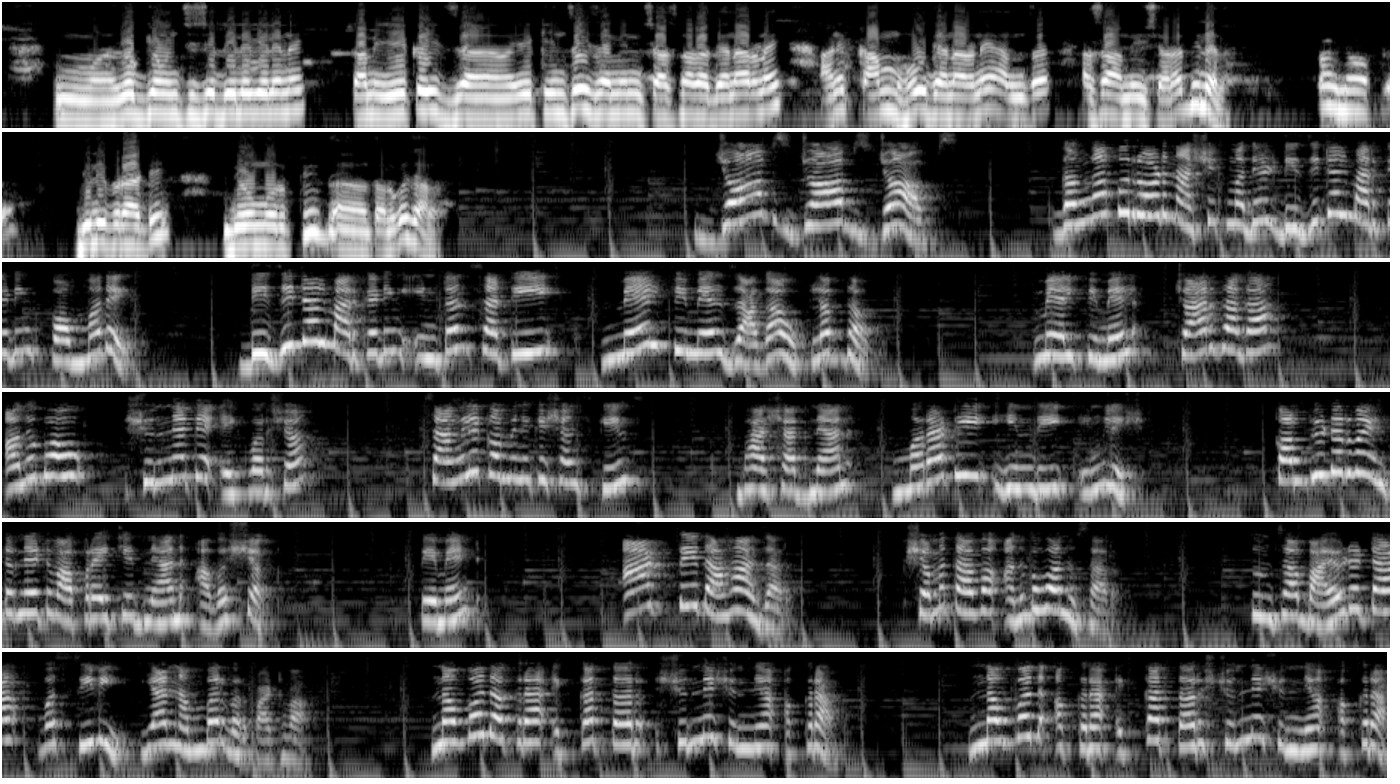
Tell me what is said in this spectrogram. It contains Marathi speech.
योग्य उंचीचे दिले गेले नाही तर आम्ही एकही ज- एक इंचही जमीन शासनाला देणार नाही आणि काम होऊ देणार नाही आमचं असा आम्ही इशारा दिलेला. काय नाव आपलं? दिलीप राठी देवमूर्ती तालुका Jalna. Jobs jobs jobs Gangapur road नाशिकमधील डिजिटल मार्केटिंग फॉर्ममध्ये डिजिटल मार्केटिंग इंटर्नसाठी मेल फिमेल जागा उपलब्ध. मेल फिमेल चार जागा. अनुभव शून्य ते एक वर्ष. चांगले कम्युनिकेशन स्किल्स भाषा ज्ञान मराठी हिंदी इंग्लिश. कॉम्प्युटर व इंटरनेट वापरायचे ज्ञान आवश्यक. पेमेंट आठ ते दहा हजार. क्षमता व अनुभवानुसार. तुमचा बायोडेटा व सी व्ही या नंबरवर पाठवा. नव्वद अकरा एकाहत्तर शून्य शून्य अकरा. नव्वद अकरा एकाहत्तर शून्य शून्य अकरा.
